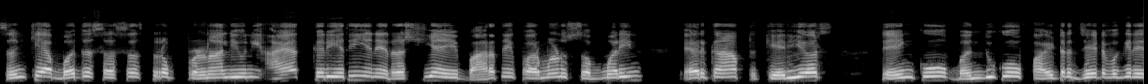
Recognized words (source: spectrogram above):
સંખ્યાબદ્ધ સશસ્ત્ર પ્રણાલીઓની આયાત કરી હતી અને રશિયાએ ભારતને પરમાણુ સબમરીન એરક્રાફ્ટ, કેરિયર્સ, ટેન્કો, બંદૂકો, ફાઇટર જેટ વગેરે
